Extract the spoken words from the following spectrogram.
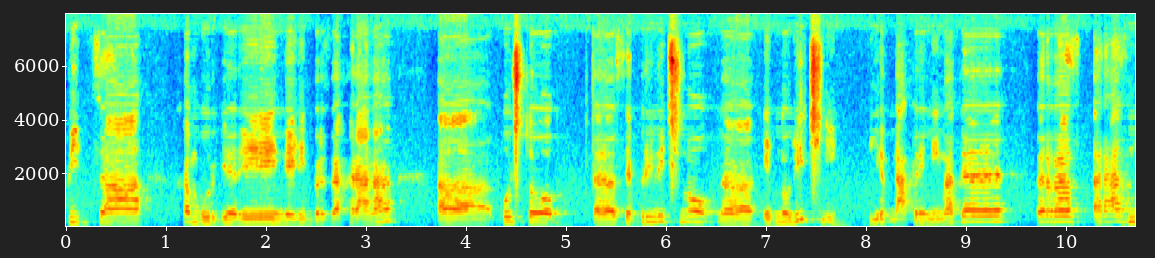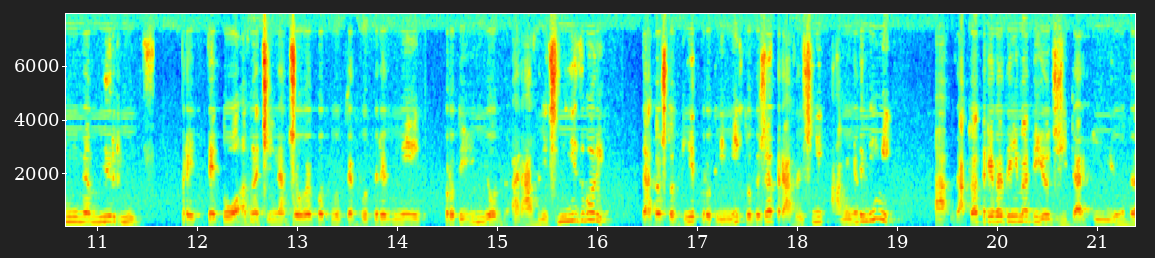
пица, хамбургери, нели брза храна, а, кои што а, се прилично а, еднолични. Вие внатре немате раз, разни намирници пред се тоа. Значи, на човекот му се потребни протеини од различни извори, затоа што тие протеини содржат различни аминокиселини. А, затоа треба да имате и од житарки, и од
